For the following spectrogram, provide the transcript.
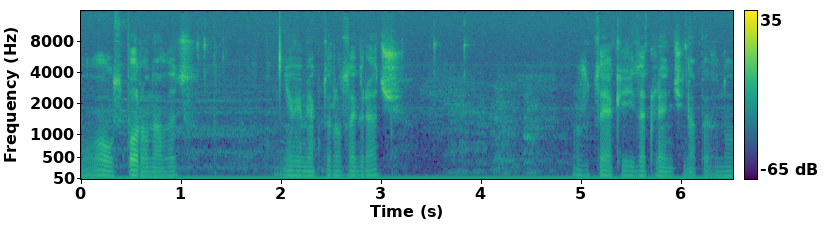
Wow, sporo nawet. Nie wiem jak to rozegrać. Rzucę jakieś zaklęcie na pewno.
